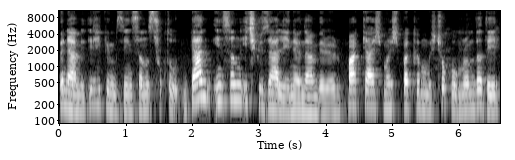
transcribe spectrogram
Önemli değil hepimiz insanız çok da ben insanın iç güzelliğine önem veriyorum. Makyajmış bakımmış çok umurumda değil.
